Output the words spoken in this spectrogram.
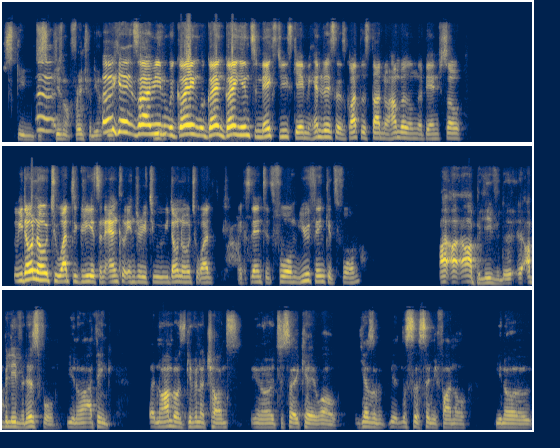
Excuse, uh, excuse my French, but you. Okay, so I mean, we're going, we're going, going into next week's game. Hendrikse has got the start. Nohamba on the bench, so we don't know to what degree it's an ankle injury. To we don't know to what extent it's form. You think it's form? I, I, I believe it. I believe it is form. You know, I think Nohamba was given a chance. You know, to say, okay, well, here's a this is a semi final. You know,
